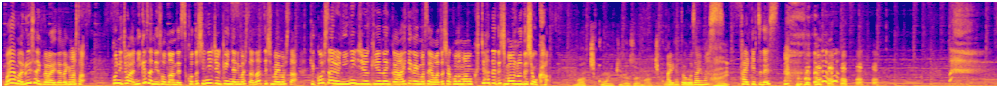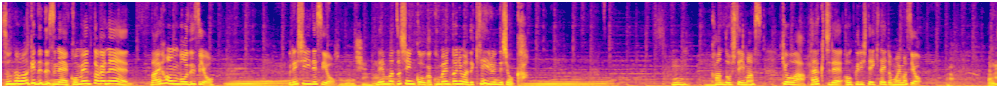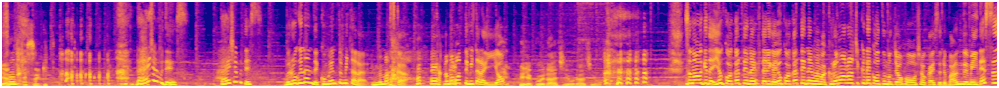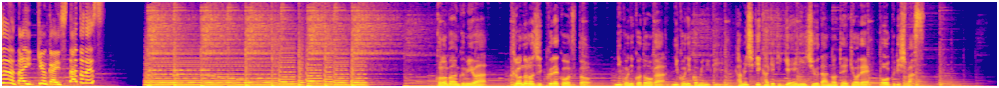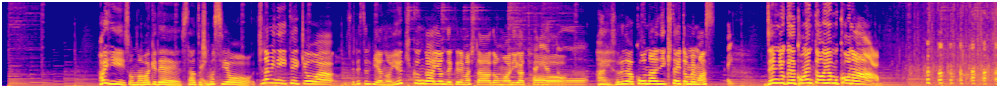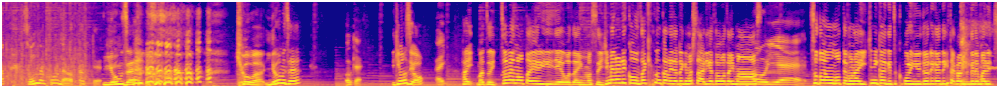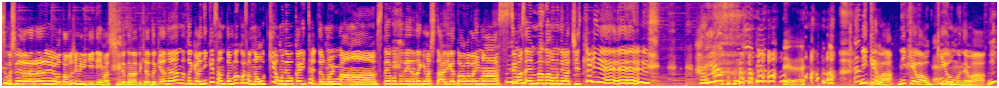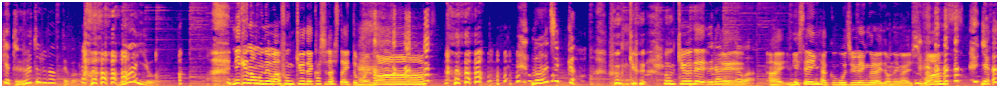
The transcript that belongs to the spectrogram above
前山ルイさんからいただきました。こんにちは。ニケさんに相談です。今年29になりました。なってしまいました。結婚したいのに29年間相手がいません。私はこのまま朽ち果ててしまうのでしょうか。マチコン行きなさい、マチコン。ありがとうございます、はい。解決です。そんなわけでですねコメントがね大繁忙ですよ。嬉しいですよ。ね。年末進行がコメントにまで来ているんでしょうか。うん。感動しています。今日は早口でお送りしていきたいと思いますよ。大丈夫です。大丈夫です。ブログなんでコメント見たら読めますから。遡ってみたらいいよ。いや、これラジオ、ラジオ。そのわけでよく分かっていない2人がよく分かっていないままクロノロジックレコーズの情報を紹介する番組です。第9回スタートです。この番組はクロノロジックレコーズとニコニコ動画ニコニコミュニティ上式過激芸人集団の提供でお送りしますはいそんなわけでスタートしますよ、ちなみに提供はセレスフィアのゆうきくんが読んでくれました。どうもありがとう。はいそれではコーナーに行きたいと思います、はい。全力でコメントを読むコーナー。そんなコーナーあったっけ？読むぜ。今日は読むぜ。オッケーいきますよ。はい。はい。まず1つ目のお便りでございます。いじめられっ子のザキくんからいただきました。ありがとうございます。おーイエ相談を乗ってもらい12ヶ月心にゆとりができた感覚で毎日過ごしながらラジオを楽しみに聞いています。しんどくなってきた時は悩んだ時はニケさんとムーコさんの大きいお胸を借りたいと思います。ということでいただきました。ありがとうございます。すいません。ムーコの胸はちっちゃいです。ーイ ニケは？ニケは大きいお胸は？ニケトゥルトゥルだってば。ないよ ニケの胸は紛糾で貸し出したいと思います。マジか。紛糾紛糾で売られたわ。えーはい。2150円ぐらいでお願いします。安っ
